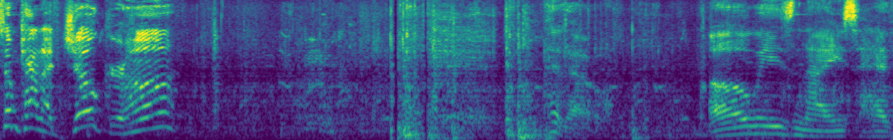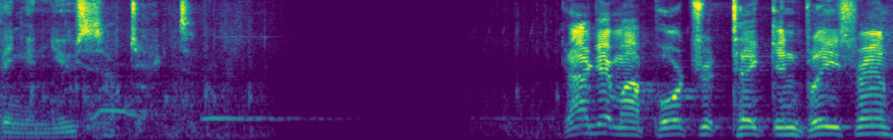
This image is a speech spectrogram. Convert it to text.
some kind of joker, huh? Hello. Always nice having a new subject. Can I get my portrait taken, please, friend?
